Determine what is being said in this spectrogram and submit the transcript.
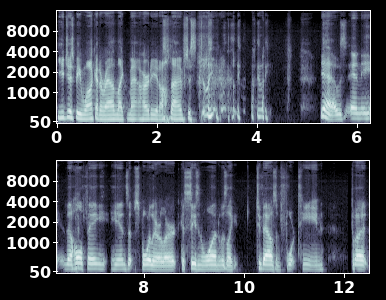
You'd just be walking around like Matt Hardy at all times, just delete, delete, delete. Yeah, it was, and he, the whole thing, he ends up, spoiler alert, because season one was like 2014, but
